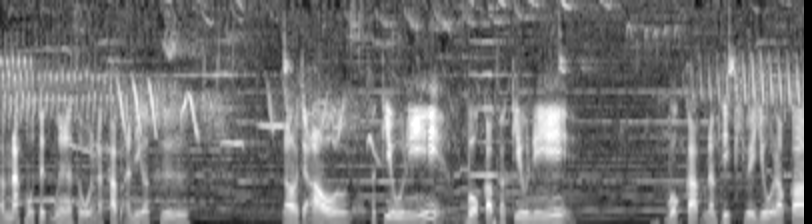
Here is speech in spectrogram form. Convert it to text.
สำนักมุตึกเมืองอสูรนะครับ อันนี้ก็คือ เราจะเอาสกิลนี้บวกกับสกิลนี้ บวกกับน้ำทิพย์ขีพายุ แล้วก็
